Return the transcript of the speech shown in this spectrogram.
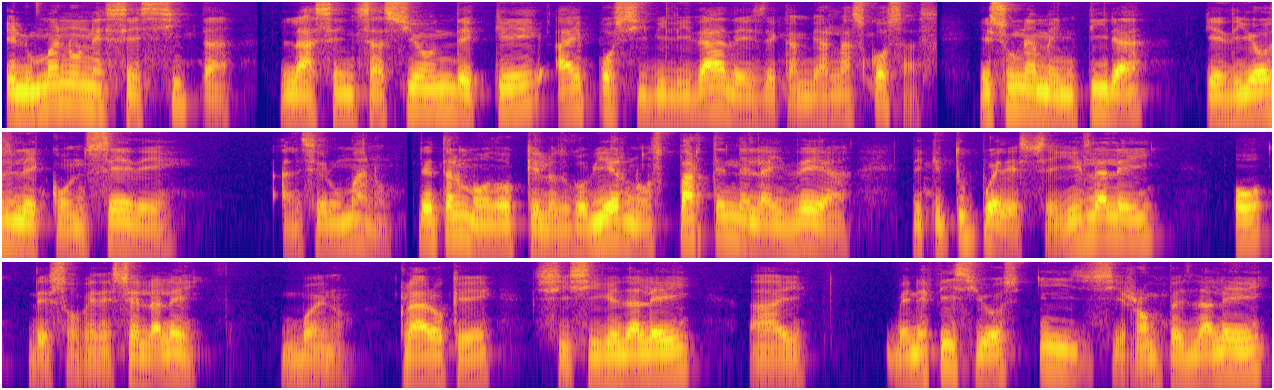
el humano necesita la sensación de que hay posibilidades de cambiar las cosas. Es una mentira que Dios le concede al ser humano. De tal modo que los gobiernos parten de la idea de que tú puedes seguir la ley o desobedecer la ley. Bueno, claro que si sigues la ley hay beneficios y si rompes la ley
